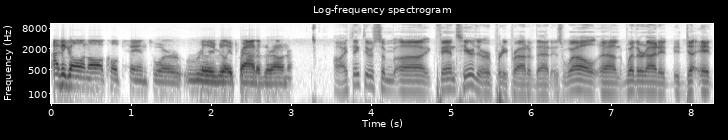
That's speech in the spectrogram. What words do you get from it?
I think all in all, Colts fans were really, really proud of their owner. Oh, I think there's some uh, fans here that are pretty proud of that as well. Uh, whether or not it, it, it,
